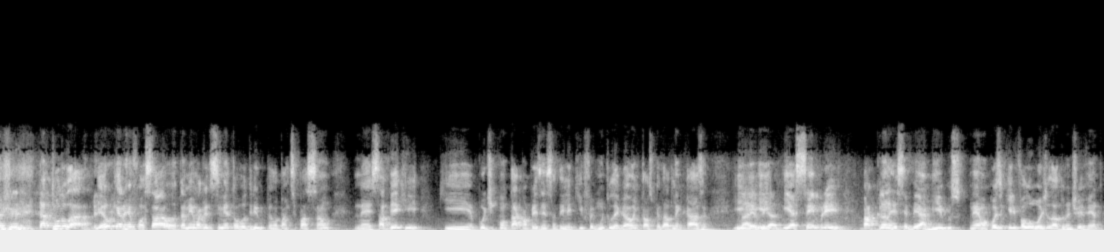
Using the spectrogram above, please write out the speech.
tá tudo lá. Eu quero reforçar ó, também um agradecimento ao Rodrigo pela participação, né? Saber que que pude contar com a presença dele aqui, foi muito legal, ele está hospedado lá em casa. E, Valeu, e, e, é sempre bacana receber amigos, né? Uma coisa que ele falou hoje lá durante o evento.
